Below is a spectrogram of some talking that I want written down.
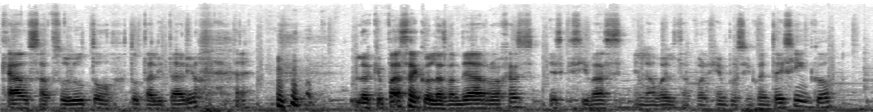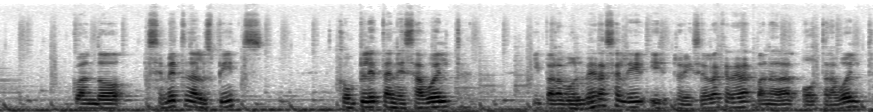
caos absoluto totalitario, lo que pasa con las banderas rojas es que si vas en la vuelta, por ejemplo, 55, cuando se meten a los pits, completan esa vuelta. Y para volver a salir y reiniciar la carrera van a dar otra vuelta.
